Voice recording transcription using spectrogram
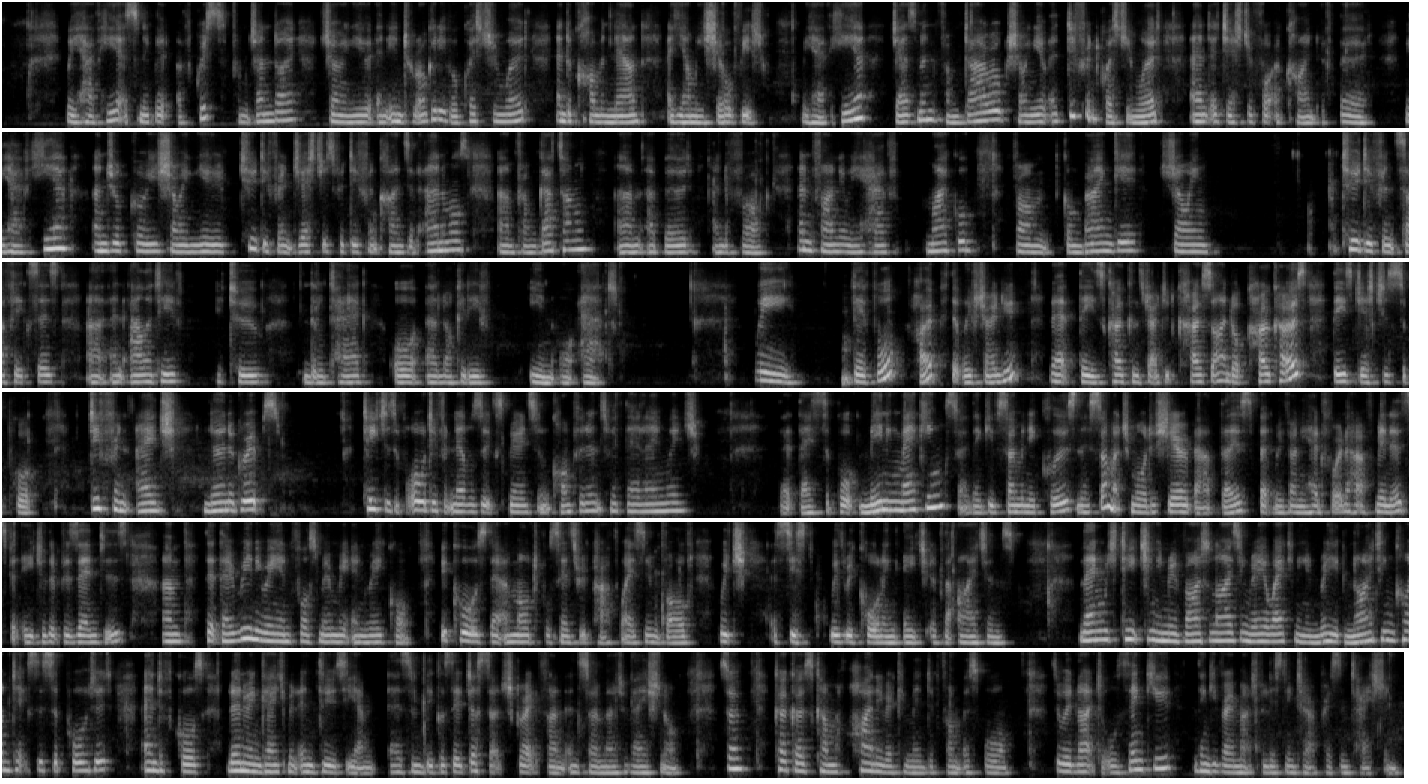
We have here a snippet of Chris from Jandai showing you an interrogative or question word and a common noun, a yummy shellfish. We have here Jasmine from Darug showing you a different question word and a gesture for a kind of bird. We have here Anjukuri showing you two different gestures for different kinds of animals um, from Gatang, um, a bird and a frog. And finally, we have Michael from Gumbaynggirr showing two different suffixes, uh, an allative to little tag or a locative in or at. We therefore hope that we've shown you that these co-constructed co-signed or COCOs, these gestures support different age learner groups, teachers of all different levels of experience and confidence with their language, that they support meaning making. So they give so many clues and there's so much more to share about this, but we've only had four and a half minutes for each of the presenters, um, that they really reinforce memory and recall because there are multiple sensory pathways involved which assist with recalling each of the items. Language teaching and revitalising, reawakening and reigniting contexts is supported. And of course, learner engagement enthusiasm because they're just such great fun and so motivational. So COCO's come highly recommended from us all. So we'd like to all thank you. Thank you very much for listening to our presentation.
